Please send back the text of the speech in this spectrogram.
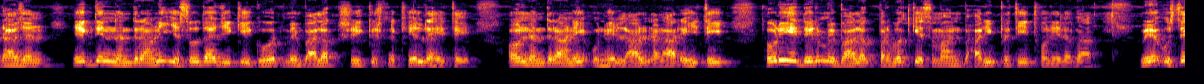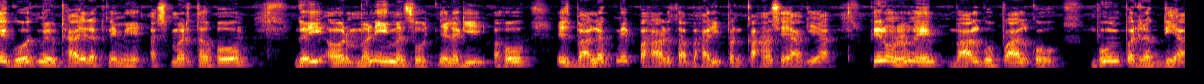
राजन, एक दिन नंदरानी यशोदा जी की गोद में बालक श्री कृष्ण खेल रहे थे और नंदरानी उन्हें लाल लड़ा रही थी। थोड़ी ही देर में बालक पर्वत के समान भारी प्रतीत होने लगा। वे उसे गोद में उठाए रखने में असमर्थ हो गई और मन ही मन सोचने लगी, अहो, इस बालक में पहाड़ सा भारीपन कहाँ से आ गया? फिर उन्होंने बाल गोपाल को भूमि पर रख दिया,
